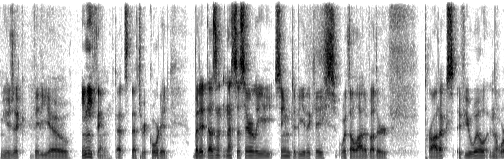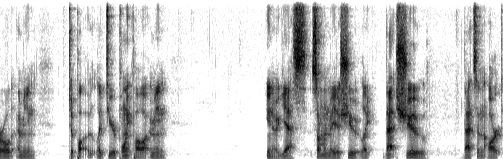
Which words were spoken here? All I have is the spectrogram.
music, video, anything that's that's recorded. But it doesn't necessarily seem to be the case with a lot of other products, if you will, in the world. I mean, to like to your point, Paul. I mean, you know, yes, someone made a shoe. Like that shoe, that's an art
